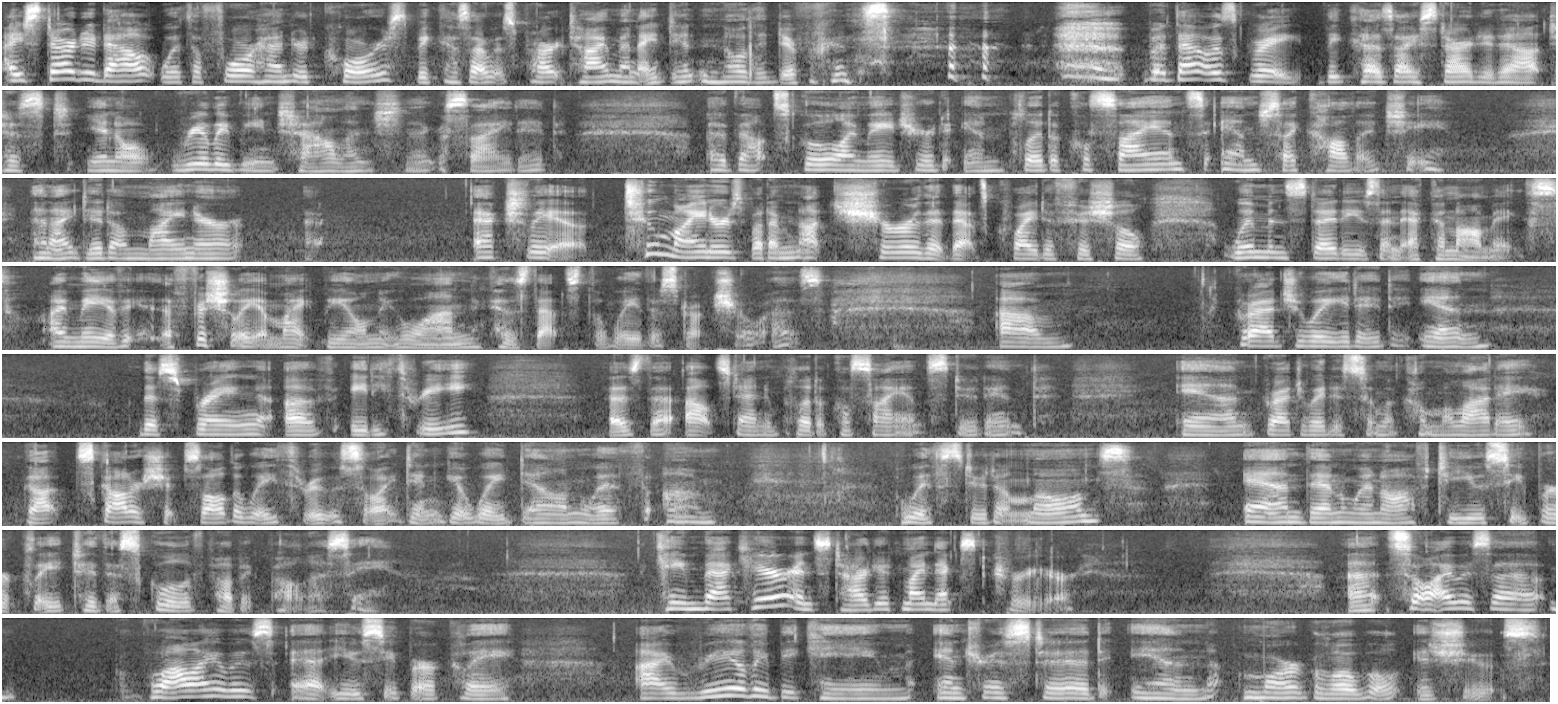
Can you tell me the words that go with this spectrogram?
I started out with a 400 course because I was part-time and I didn't know the difference. but that was great because I started out just, you know, really being challenged and excited about school. I majored in political science and psychology. And I did a minor, actually uh, two minors, but I'm not sure that that's quite official, women's studies and economics. I may have, officially it might be only one because that's the way the structure was. Um, graduated in the spring of 83 as the outstanding political science student and graduated summa cum laude. Got scholarships all the way through, so I didn't get weighed down with um, with student loans, and then went off to UC Berkeley to the School of Public Policy. Came back here and started my next career. Uh, so I was a while I was at UC Berkeley, I really became interested in more global issues.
